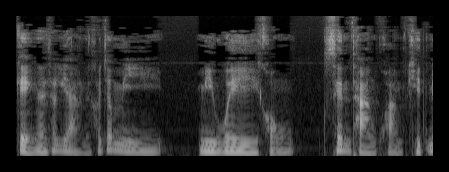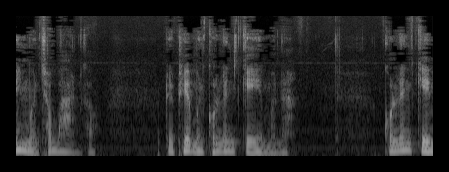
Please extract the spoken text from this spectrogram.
เก่งอะไรสักอย่างเนี่ยเขาจะมีมีเวของ เส้นทางความคิดไม่เหมือนชาวบ้านเขาเปรียบเทียบเหมือนคนเล่นเกมอะนะคนเล่นเกม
